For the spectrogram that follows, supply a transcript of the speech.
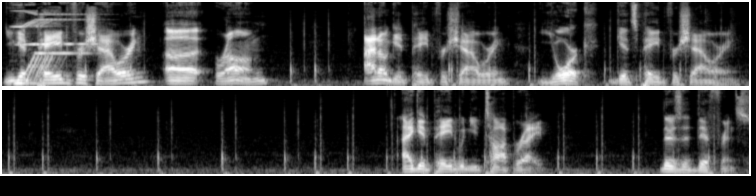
You get paid for showering? Uh, wrong. I don't get paid for showering. York gets paid for showering. I get paid when you top right. There's a difference.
